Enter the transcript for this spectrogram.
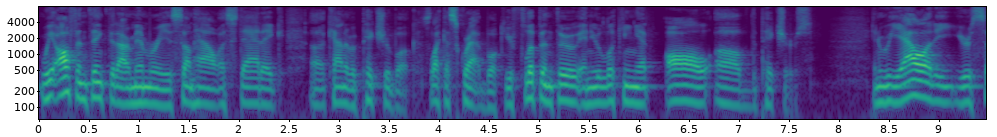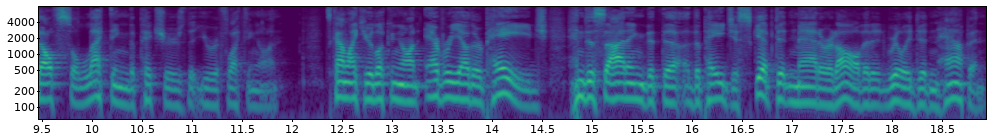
We often think that our memory is somehow a static, uh, kind of a picture book. It's like a scrapbook. You're flipping through and you're looking at all of the pictures. In reality, you're self selecting the pictures that you're reflecting on. It's kind of like you're looking on every other page and deciding that the, the page you skipped didn't matter at all, that it really didn't happen.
